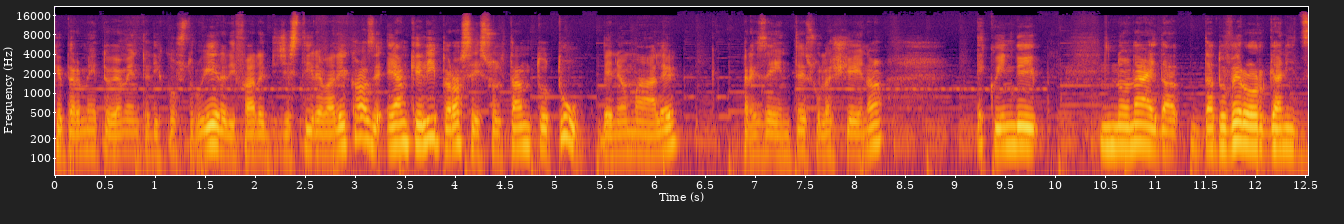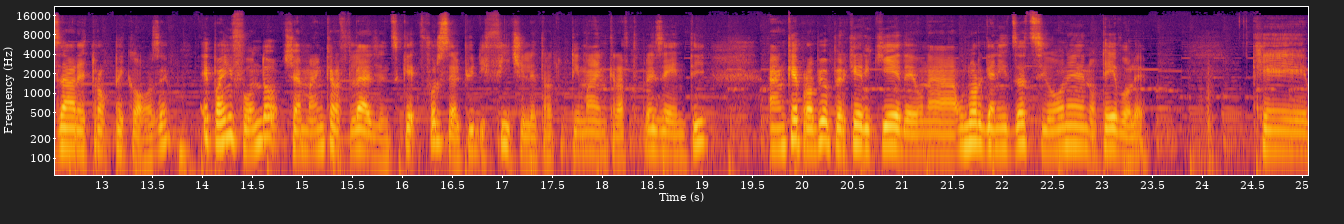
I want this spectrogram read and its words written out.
che permette ovviamente di costruire, di fare, di gestire varie cose e anche lì però sei soltanto tu, bene o male, presente sulla scena e quindi non hai da, da, dover organizzare troppe cose. E poi in fondo c'è Minecraft Legends, che forse è il più difficile tra tutti i Minecraft presenti, anche proprio perché richiede una, un'organizzazione notevole. Che,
